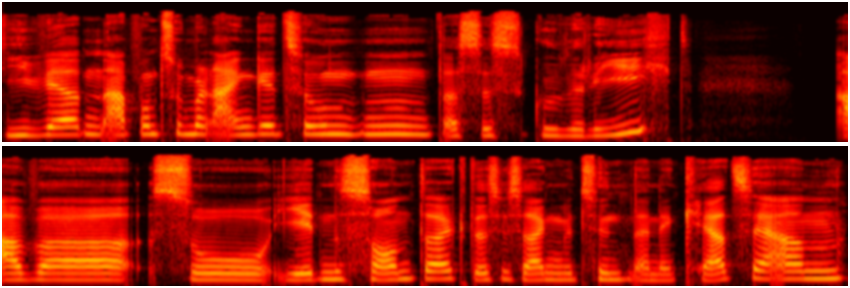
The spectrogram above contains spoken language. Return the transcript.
die werden ab und zu mal angezündet, dass es gut riecht. Aber so jeden Sonntag, dass wir sagen, wir zünden eine Kerze an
